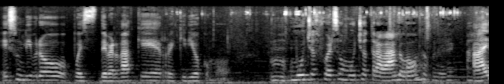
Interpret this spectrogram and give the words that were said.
Es un libro, pues, de verdad que requirió como mucho esfuerzo, mucho trabajo. Ay,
